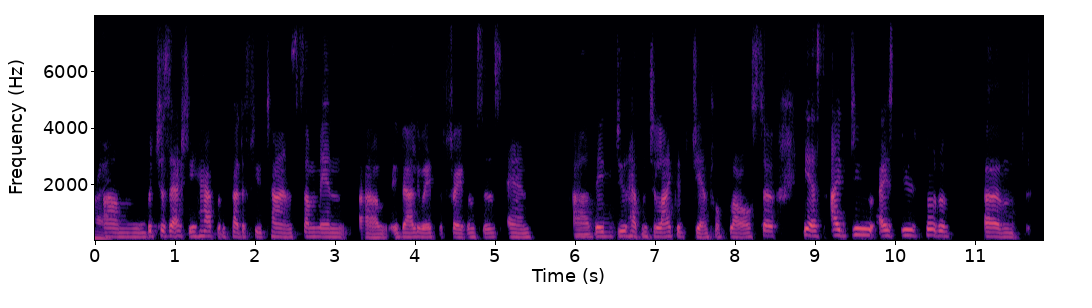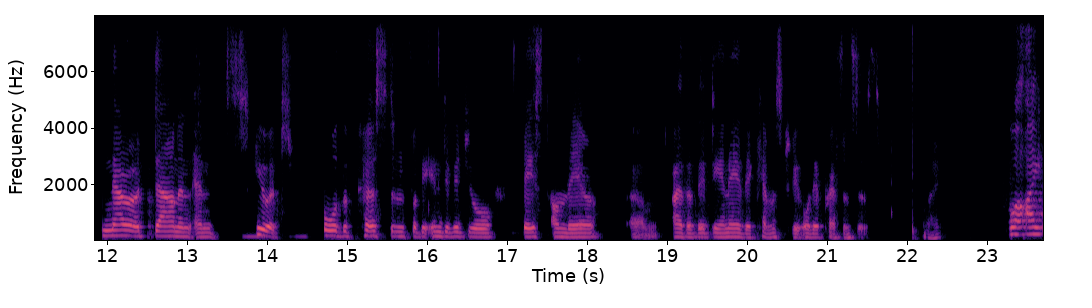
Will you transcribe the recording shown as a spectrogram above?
right. um, which has actually happened quite a few times. Some men um, evaluate the fragrances and uh, they do happen to like a gentle floral. So yes, I do. I do sort of um, narrow it down and, and skew it for the person, for the individual, based on their um, either their DNA, their chemistry, or their preferences. Right. Well, I,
